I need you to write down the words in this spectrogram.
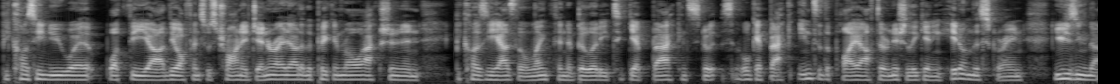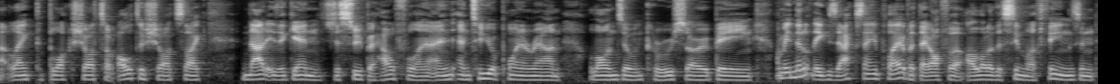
because he knew where what the uh, the offense was trying to generate out of the pick and roll action, and because he has the length and ability to get back and or get back into the play after initially getting hit on the screen, using that length to block shots or alter shots, like that is again just super helpful. And, and and to your point around Lonzo and Caruso being, I mean, they're not the exact same player, but they offer a lot of the similar things and.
